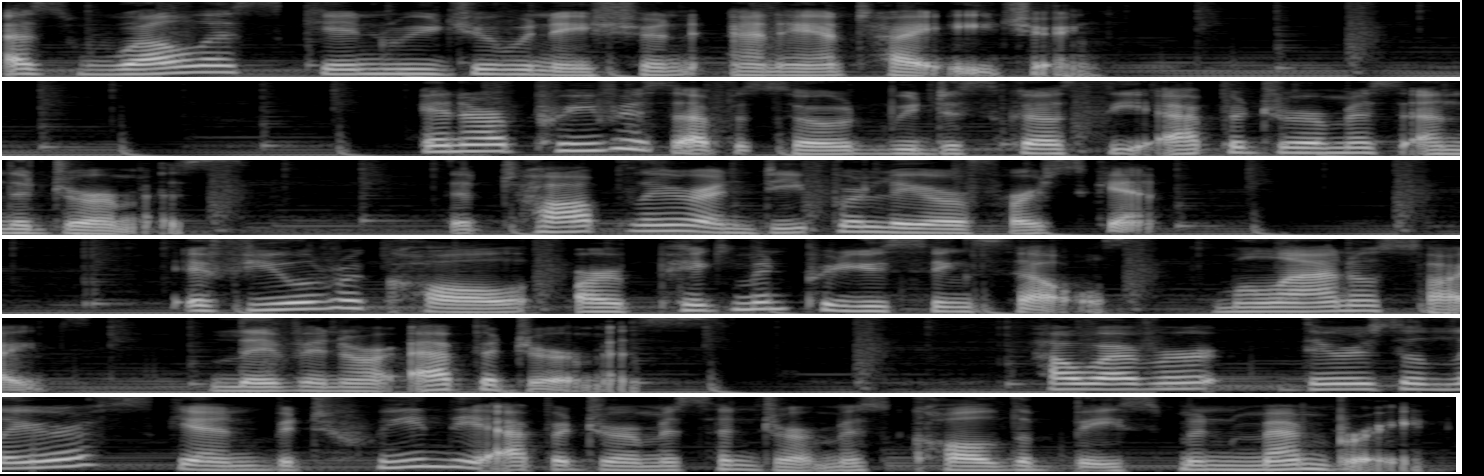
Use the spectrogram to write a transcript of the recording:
as well as skin rejuvenation and anti aging. In our previous episode, we discussed the epidermis and the dermis, the top layer and deeper layer of our skin. If you'll recall, our pigment producing cells, melanocytes, live in our epidermis. However, there is a layer of skin between the epidermis and dermis called the basement membrane.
